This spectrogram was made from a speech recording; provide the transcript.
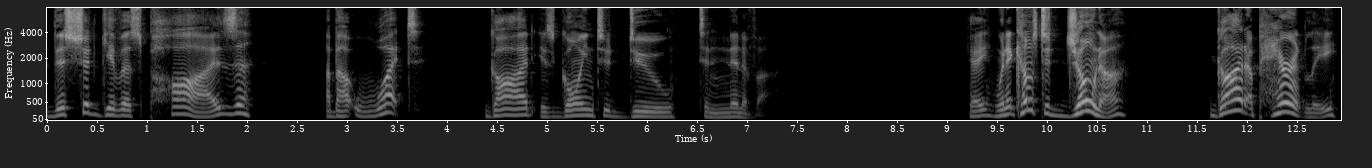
this should give us pause about what God is going to do to Nineveh. Okay, when it comes to Jonah, God apparently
